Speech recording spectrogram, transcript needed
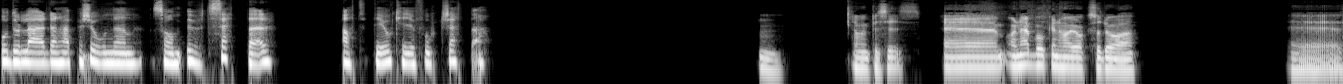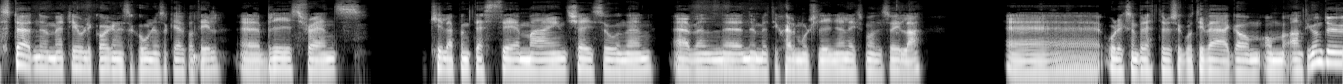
Och du lär den här personen som utsätter att det är okej att fortsätta. Mm. Ja men precis. Eh, och den här boken har ju också då eh, stödnummer till olika organisationer som kan hjälpa till. Eh, BRIS, Friends, Killa.se, Mind, Tjejzonen, även eh, nummer till självmordslinjen liksom om det är så illa. Eh, och liksom berätta hur du ska gå tillväga om, om antingen om du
